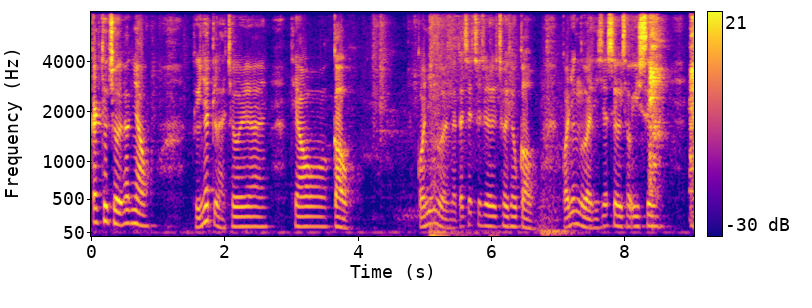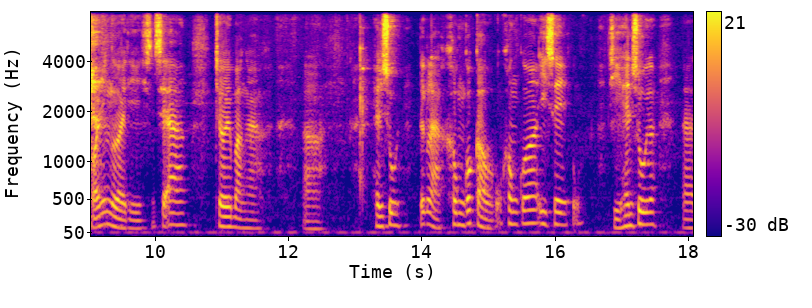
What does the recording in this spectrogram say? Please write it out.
cách thức chơi khác nhau. Thứ nhất là chơi ờ, theo cầu có những người người ta sẽ chơi, chơi, chơi theo cầu. Có những người thì sẽ chơi theo IC có những người thì sẽ chơi bằng uh, hên xui. Tức là không có cầu cũng không có IC cũng chỉ hên xui thôi. À,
